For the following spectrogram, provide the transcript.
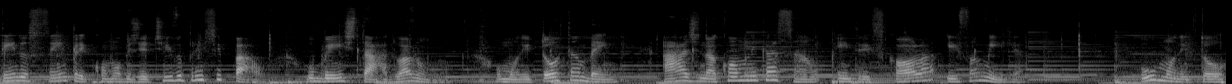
tendo sempre como objetivo principal o bem-estar do aluno. O monitor também age na comunicação entre escola e família. O monitor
